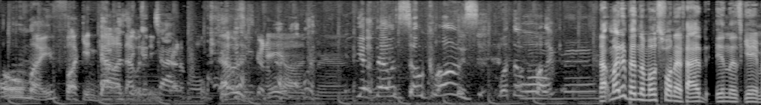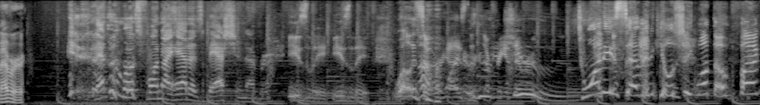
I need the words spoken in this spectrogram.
Oh my fucking That god, was that was, good time. incredible. That was incredible. Chaos, man. Yo, that was so close. What the Oh, fuck? man. That might have been the most fun I've had in this game ever. That's the most fun I had as Bastion ever. Easily, easily. Well, it's I over, guys. This who to suffering is over. choose. 27 kill streak. What the fuck?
